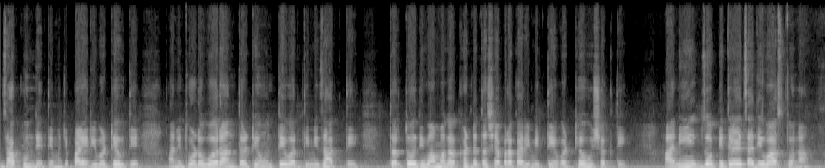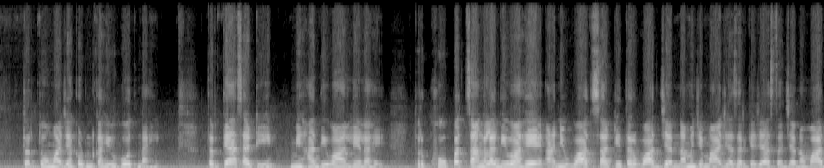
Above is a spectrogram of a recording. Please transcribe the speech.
झाकून देते. म्हणजे पायरीवर ठेवते आणि थोडं वर अंतर ठेवून ते वरती मी झाकते. तर तो दिवा मग अखंड तशा प्रकारे मी तेवत ठेवू शकते. आणि जो पितळेचा दिवा असतो ना तर तो माझ्याकडून काही होत नाही. तर त्यासाठी मी हा दिवा आणलेला आहे. तर खूपच चांगला दिवा आहे आणि वादसाठी तर वाद ज्यांना म्हणजे माझ्यासारख्या ज्या असतात ज्यांना वाद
